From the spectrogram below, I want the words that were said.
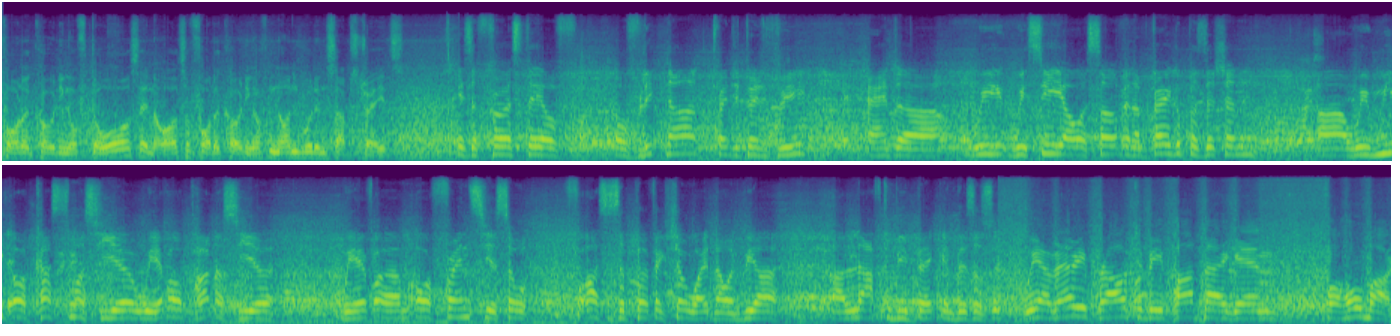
for the coating of doors and also for the coating of non-wooden substrates. It's the first day of, of Ligna 2023 and uh, we, we see ourselves in a very good position. Uh, we meet our customers here, we have our partners here, we have um, our friends here. So for us, it's a perfect show right now, and we are uh, love to be back in business. We are very proud to be partner again for HOMAG.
